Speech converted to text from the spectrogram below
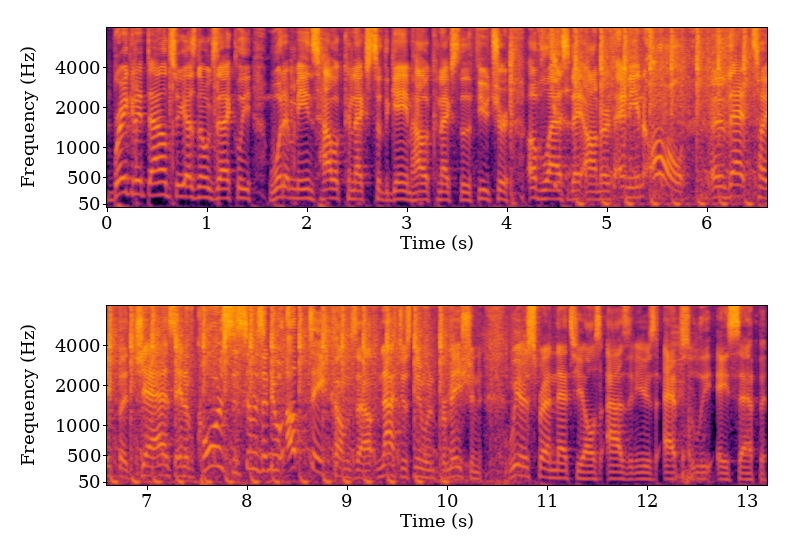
Breaking it down so you guys know exactly what it means, how it connects to the game, how connects to the future of Last Day on Earth, any and all that type of jazz. And of course, as soon as a new update comes out, not just new information, we are spreading that to y'all's eyes and ears absolutely ASAP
